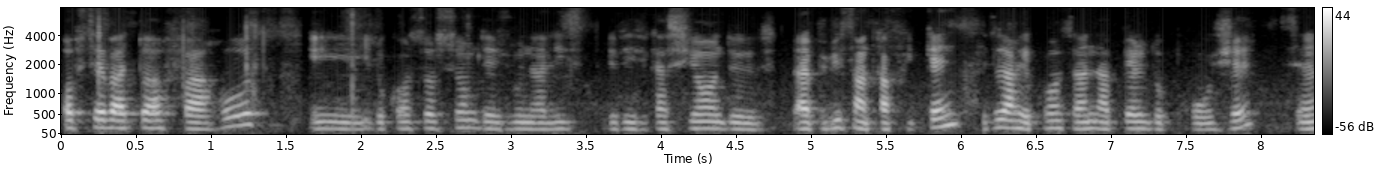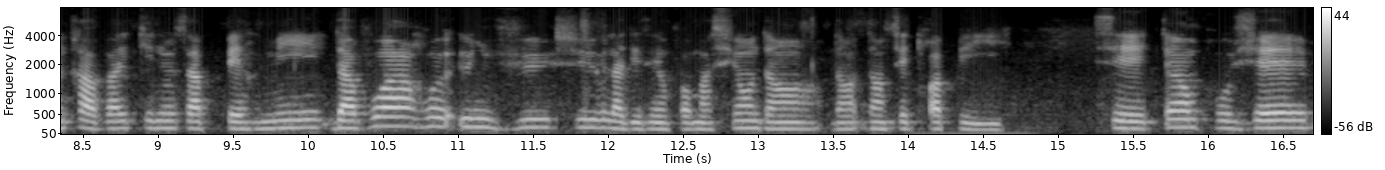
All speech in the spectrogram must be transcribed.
Observatoire Pharos et le consortium des journalistes de vérification de la République centrafricaine. C'est la réponse à un appel de projet. C'est un travail qui nous a permis d'avoir une vue sur la désinformation dans, dans ces trois pays. C'est un projet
